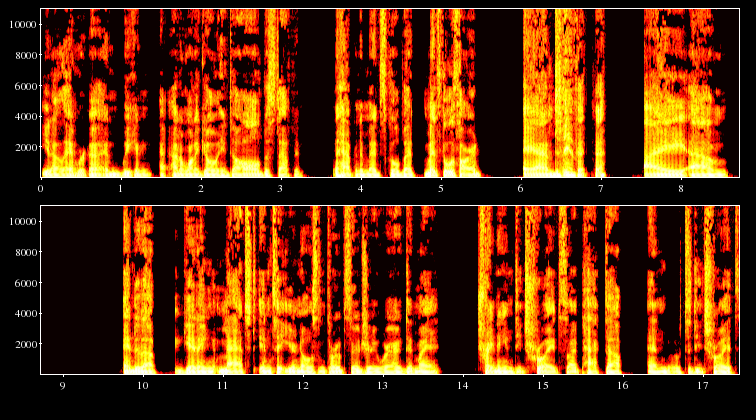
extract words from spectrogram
you know, and, uh, and we can, I don't want to go into all the stuff that, that happened in med school, but med school was hard. And I, um, ended up getting matched into ear, nose and throat surgery where I did my training in Detroit. So I packed up and moved to Detroit.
